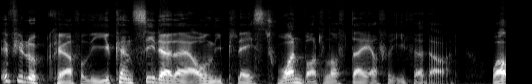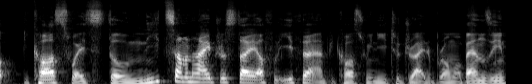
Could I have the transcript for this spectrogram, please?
If you look carefully, you can see that I only placed one bottle of diethyl ether down. Well, because we still need some anhydrous diethyl ether and because we need to dry the bromobenzene,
